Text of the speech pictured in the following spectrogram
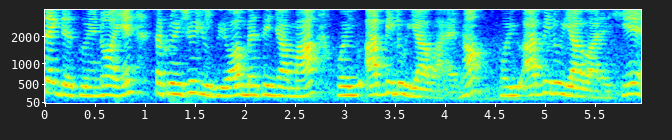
ကြိုက်တယ်ဆိုရင်တော့ရင် screenshot ယူပြီးတော့ Messenger မှာဝယ်ယူအားပေးလို့ရပါတယ်เนาะဝယ်ယူအားပေးလို့ရပါတယ်ရှင်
